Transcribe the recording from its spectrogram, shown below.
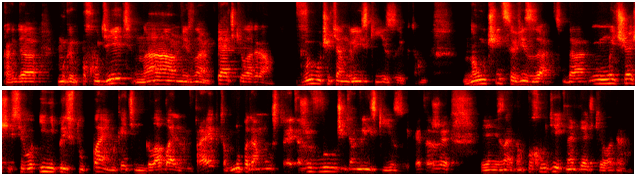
когда мы говорим похудеть на, не знаю, 5 килограмм выучить английский язык, там, научиться вязать. Да. Мы чаще всего и не приступаем к этим глобальным проектам, ну, потому что это же выучить английский язык, это же, я не знаю, там, похудеть на 5 килограмм.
